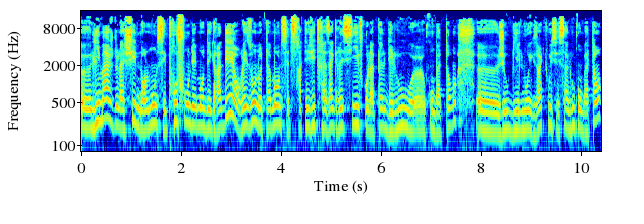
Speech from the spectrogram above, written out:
euh, l'image de la Chine dans le monde s'est profondément dégradée en raison notamment de cette stratégie très agressive qu'on appelle des loups euh, combattants. Euh, j'ai oublié le nom exact, oui, c'est ça, loups combattants.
